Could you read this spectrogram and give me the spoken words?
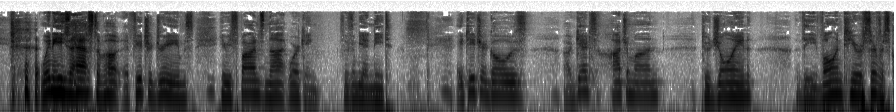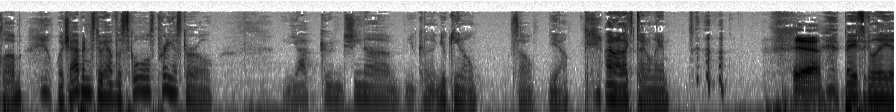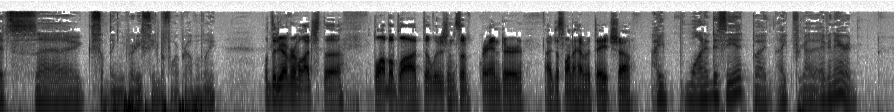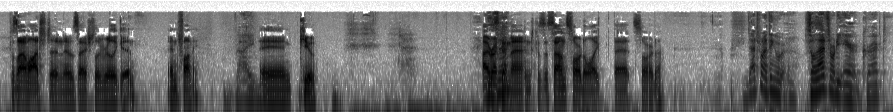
when he's asked about future dreams, he responds not working. So he's gonna be a NEET. A teacher goes, uh, gets Hachiman to join the volunteer service club, which happens to have the school's prettiest girl, Yakushina Yuki- Yukino. So yeah, I don't know. I like the title name. Yeah. Basically, it's uh, something we've already seen before, probably. Well, did you ever watch the blah blah blah delusions of grandeur? I just want to have a date show I wanted to see it, but I forgot it even aired. because I watched it and it was actually really good and funny I and cute. I recommend because it sounds sort of like that, sort of. that's what I think. So that's already aired, correct?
